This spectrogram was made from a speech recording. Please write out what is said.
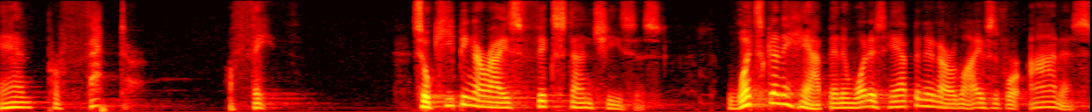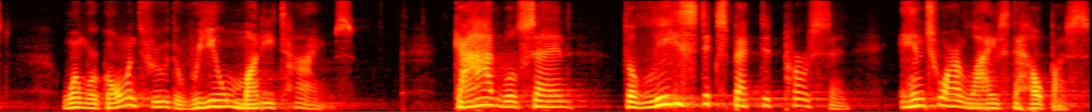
and perfecter of faith. So, keeping our eyes fixed on Jesus, what's going to happen and what has happened in our lives, if we're honest, when we're going through the real muddy times? God will send the least expected person into our lives to help us.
